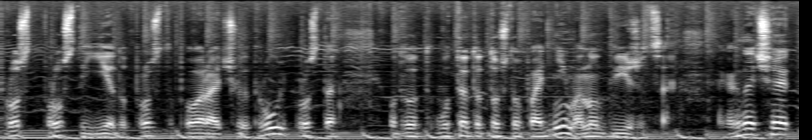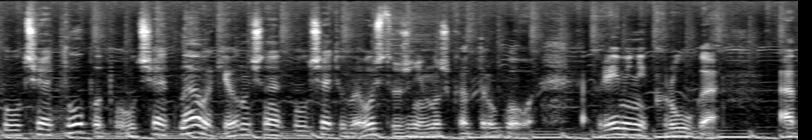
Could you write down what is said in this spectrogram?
просто, просто едут, просто поворачивают руль, просто вот, вот, вот это то, что под ним, оно движется. А когда человек получает опыт, получает навыки, он начинает получать удовольствие уже немножко от другого. От времени круга, от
